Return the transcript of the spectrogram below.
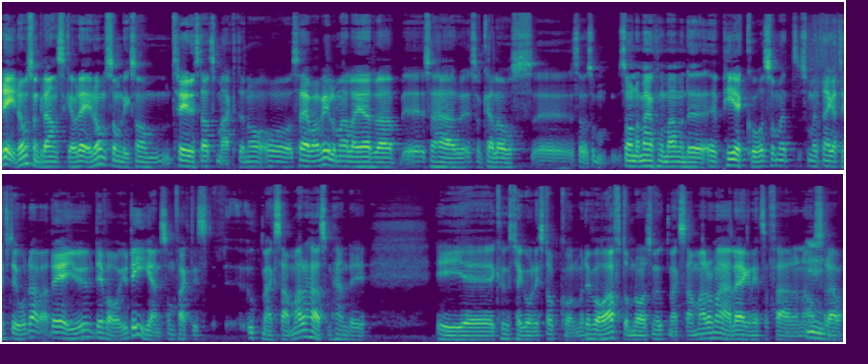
Det är de som granskar och det är de som liksom tredje statsmakten. Och, och säga vad man vill om alla jädra eh, så här som kallar oss eh, så, som, sådana människor som använder eh, PK som ett, som ett negativt ord. Där? Det, är ju, det var ju DN som faktiskt uppmärksammade det här som hände i, i Kungsträdgården i Stockholm. Och det var Aftonbladet som uppmärksammade de här lägenhetsaffärerna och sådär.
